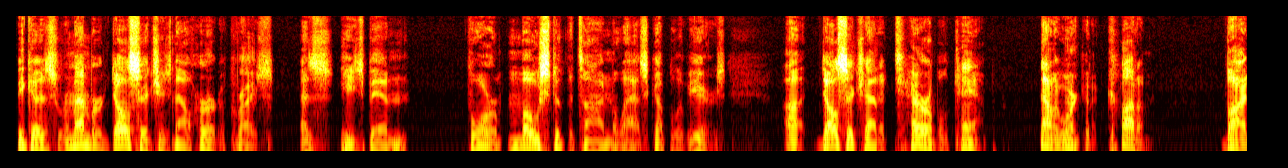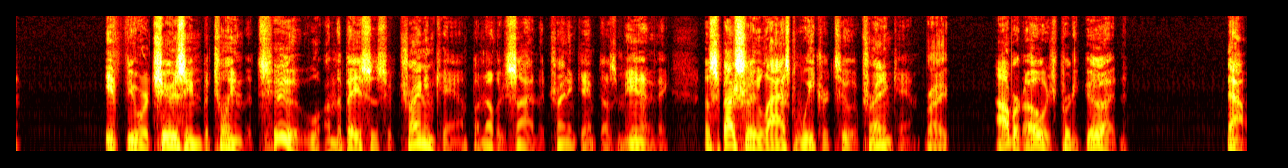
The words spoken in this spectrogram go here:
Because remember, Dulcich is now hurt, of course, Right. As he's been for most of the time the last couple of years. Uh, Dulcich had a terrible camp. Now they weren't going to cut him, but if you were choosing between the two on the basis of training camp, another sign that training camp doesn't mean anything, especially last week or two of training camp. Right. Albert O is pretty good. Now,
